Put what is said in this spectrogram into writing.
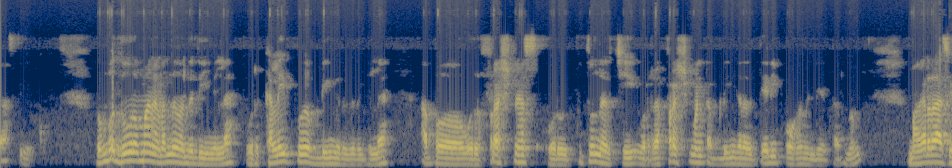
ஜாஸ்தி இருக்கும். ரொம்ப தூரமாக நடந்து வந்துட்டீங்கல்ல ஒரு களைப்பு அப்படிங்கிறது இருக்குல்ல அப்போ ஒரு ஃப்ரெஷ்னஸ் ஒரு புத்துணர்ச்சி ஒரு ரெஃப்ரெஷ்மெண்ட் அப்படிங்கிறத தேடி போக வேண்டிய தருணம். மகர ராசி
